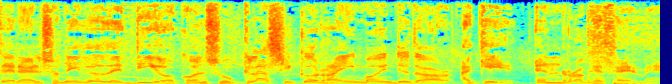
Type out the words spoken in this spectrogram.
Era el sonido de Dio con su clásico Rainbow in the Door, aquí en Rock FM.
